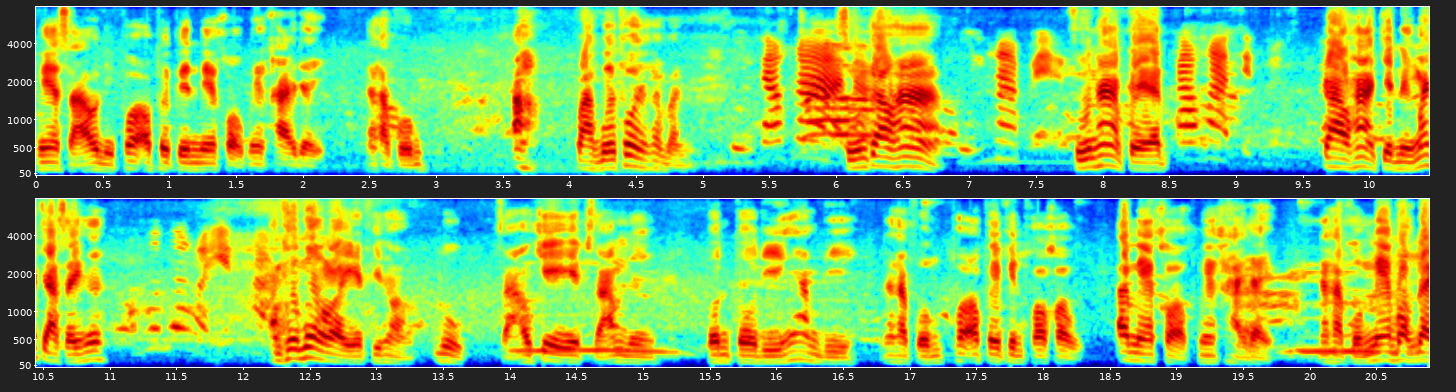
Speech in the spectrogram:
แม่สาวนี่พ่อเอาไปเป็นแม่ขอกแม่คายได้นะครับผมอะฝากเบอร์โทรนะครับบัดศูนย์เก้าห้าศูนย์เก้าห้าศูนย์ห้าแปดศูนย์ห้าแปดเก้าห้าเจ็ดหนึ่งเก้าห้าเจ็ดหนึ่งมาจากไสเฮ้อเพื่อเมืองร้อยเอ็ดค่ะอำเภอเมืองร้อยเอ็ดพี่น้องลูกสาวเคเอฟสามหนึ่งต้นโตดีงามดีนะครับ ผมพอเอาไปเป็นพอเขาอะแม่ขอกแม่ขายได้นะครับ ผมแม่บอกได้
